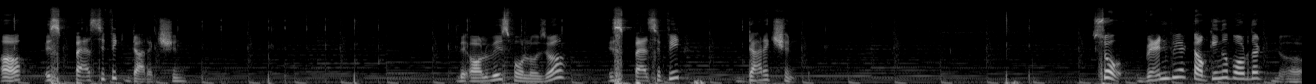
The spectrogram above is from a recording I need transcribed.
a specific direction. They always follows a specific direction. So when we are talking about the uh,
